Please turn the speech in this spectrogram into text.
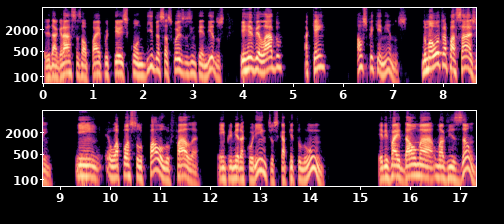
ele dá graças ao Pai por ter escondido essas coisas dos entendidos e revelado a quem? Aos pequeninos. Numa outra passagem, em, o apóstolo Paulo fala em 1 Coríntios, capítulo 1, ele vai dar uma, uma visão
